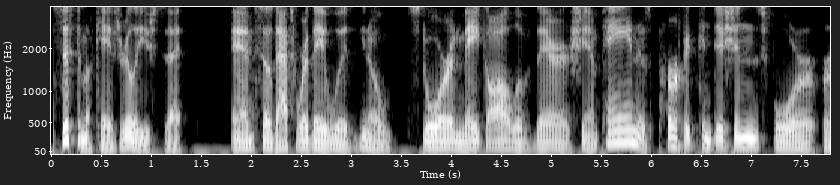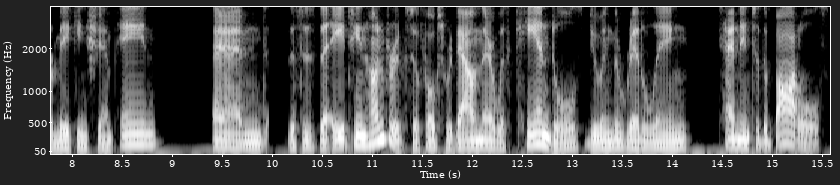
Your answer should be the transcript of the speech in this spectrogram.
system of caves, really, you should say, And so that's where they would, you know, store and make all of their champagne. It was perfect conditions for for making champagne. And this is the 1800s. So folks were down there with candles doing the riddling, tending to the bottles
